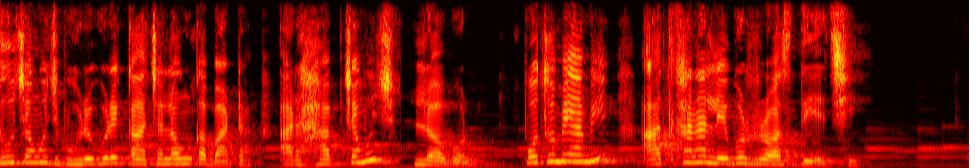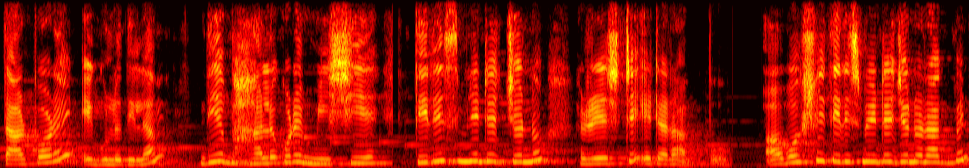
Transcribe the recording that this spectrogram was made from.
দু চামচ ভরে ভরে কাঁচা লঙ্কা বাটা আর হাফ চামচ লবণ। প্রথমে আমি আধখানা লেবুর রস দিয়েছি। তারপরে এগুলো দিলাম, দিয়ে ভালো করে মিশিয়ে তিরিশ মিনিটের জন্য রেস্টে এটা রাখব। অবশ্যই তিরিশ মিনিটের জন্য রাখবেন।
